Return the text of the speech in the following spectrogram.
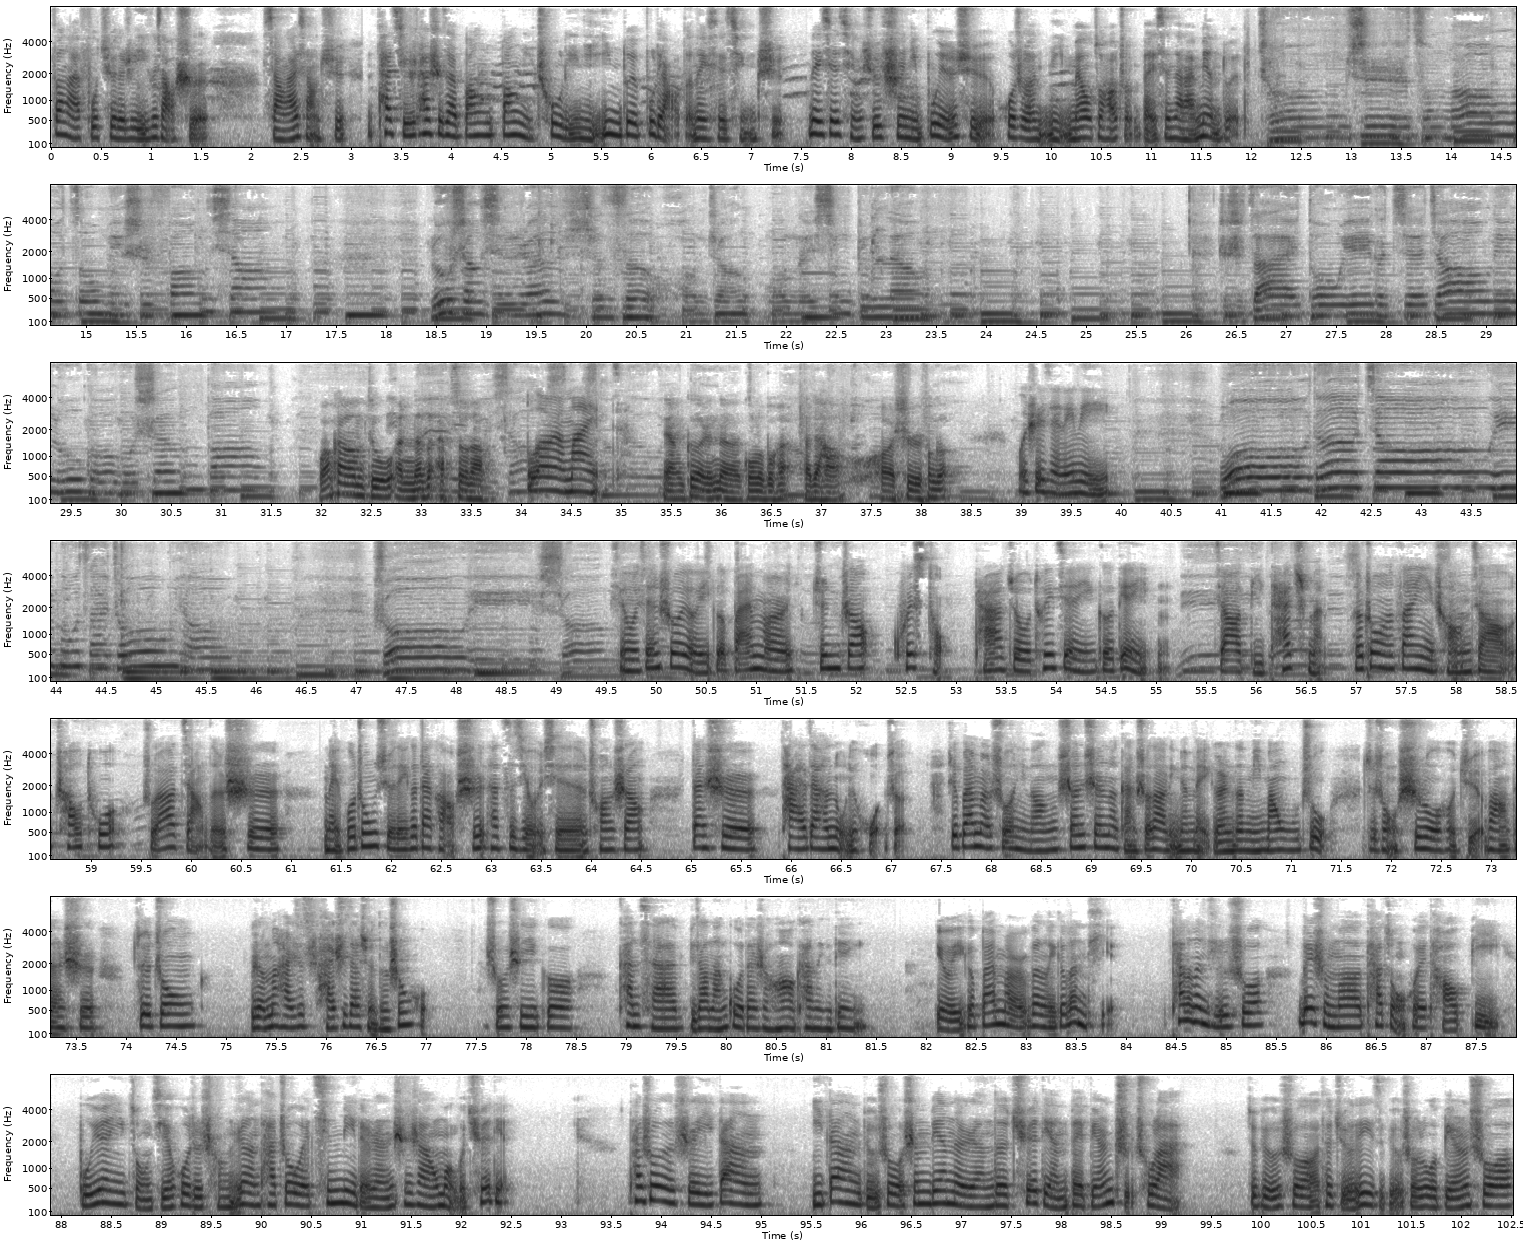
翻来覆去的这一个小时，想来想去，他其实他是在帮帮你处理你应对不了的那些情绪，那些情绪是你不允许或者你没有做好准备，现在来面对的。城市匆忙，我总迷失方向，路上行人神色慌张，我内心冰凉。在同一个街角，你路过我身旁。Welcome to another episode of Blow Your Mind，两个人的公路博客。大家好，我是峰哥，我是简丽丽。我的骄傲已不再重要。说一声。行，我先说有一个白门军招 Crystal。他就推荐一个电影，叫《Detachment》，它中文翻译成叫《超脱》，主要讲的是美国中学的一个代课老师，他自己有一些创伤，但是他还在很努力活着。这班妹说，你能深深的感受到里面每个人的迷茫无助，这种失落和绝望，但是最终人们还是还是在选择生活。说是一个看起来比较难过，但是很好看的一个电影。有一个 b a m e r 问了一个问题，他的问题是说，为什么他总会逃避，不愿意总结或者承认他周围亲密的人身上有某个缺点？他说的是，一旦一旦，比如说我身边的人的缺点被别人指出来，就比如说他举个例子，比如说如果别人说，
